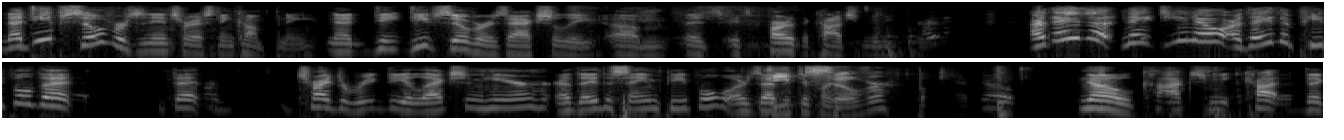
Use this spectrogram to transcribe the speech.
now Deep Silver's an interesting company. Now D- Deep Silver is actually, um, it's, it's part of the Koch Media Group. Are they the, Nate, do you know, are they the people that, that tried to rig the election here? Are they the same people or is that a Deep different? silver? No, Koch, Me- Koch the,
